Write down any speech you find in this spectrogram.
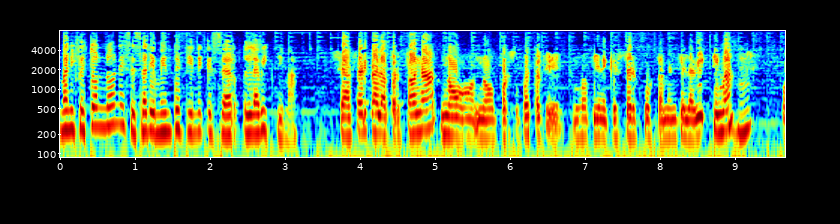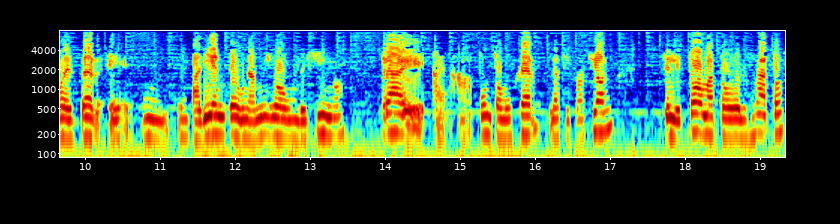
manifestó no necesariamente tiene que ser la víctima. Se acerca a la persona, no, no, por supuesto que no tiene que ser justamente la víctima, puede ser eh, un, un pariente, un amigo, un vecino, trae a, punto mujer la situación, se le toma todos los datos,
